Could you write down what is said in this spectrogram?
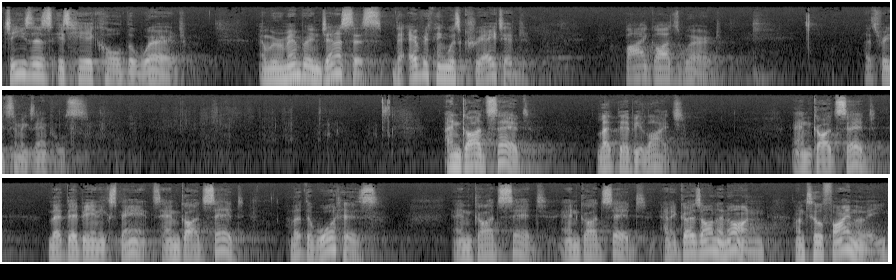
Jesus is here called the Word. And we remember in Genesis that everything was created by God's Word. Let's read some examples. And God said, Let there be light. And God said, Let there be an expanse. And God said, Let the waters. And God said, and God said. And it goes on and on until finally,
